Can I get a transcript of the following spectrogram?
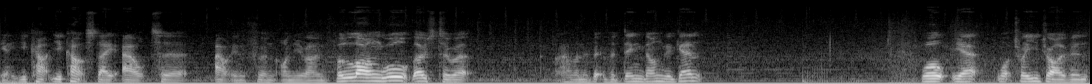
Yeah, you can't you can't stay out to out in front on your own for long walk. Those two are having a bit of a ding dong again. Well, yeah, watch where you're driving.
